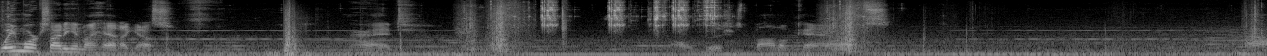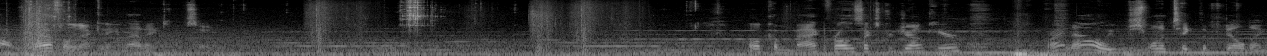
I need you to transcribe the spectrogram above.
Way more exciting in my head, I guess. Alright. All delicious bottle caps. Wow, definitely not getting in that anytime soon. I'll come back for all this extra junk here. Right now, we just want to take the building.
